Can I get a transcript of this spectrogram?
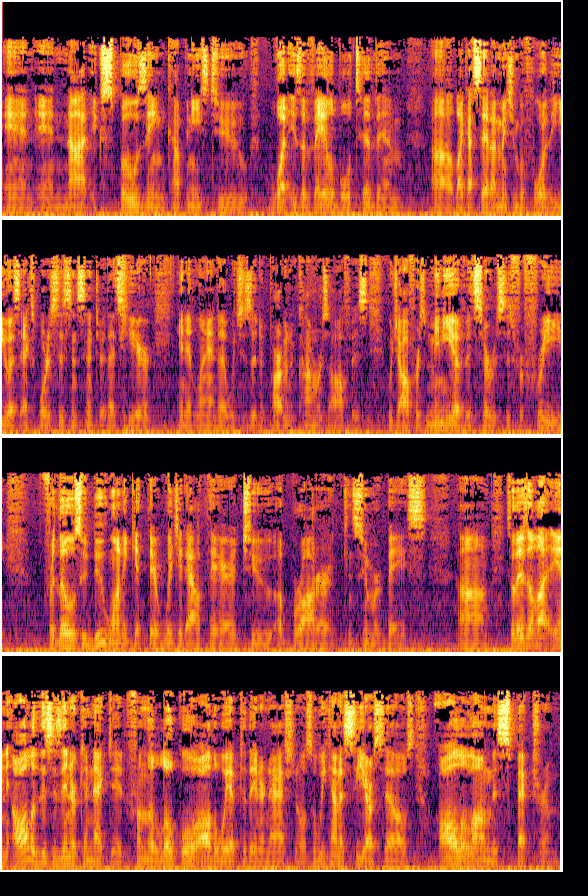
and and not exposing companies to what is available to them. Uh, like I said, I mentioned before the U.S. Export Assistance Center that's here in Atlanta, which is a Department of Commerce office, which offers many of its services for free for those who do want to get their widget out there to a broader consumer base. Um, so there's a lot, and all of this is interconnected from the local all the way up to the international. So we kind of see ourselves all along this spectrum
